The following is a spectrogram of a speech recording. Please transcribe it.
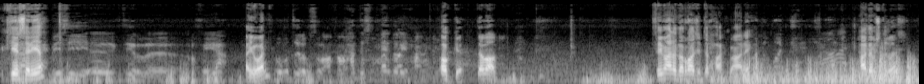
كثير سريع؟ بيجي آه كثير آه رفيع. أيوه. وبطير بسرعة فما حدش رح يقدر يلحق okay تمام. في معنا دراجه بتلحق ما عليك. هذا بيشتغل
